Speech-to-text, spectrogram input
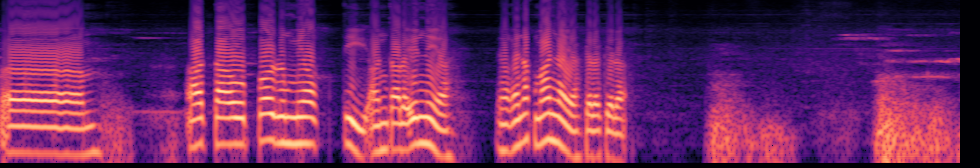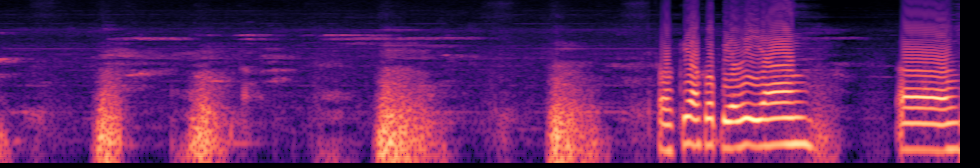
um, atau pour milk tea antara ini ya? Yang enak mana ya kira-kira? Oke aku pilih yang um,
